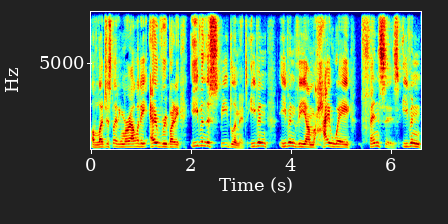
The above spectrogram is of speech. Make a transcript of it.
of legislating morality. Everybody, even the speed limit, even even the um, highway fences, even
